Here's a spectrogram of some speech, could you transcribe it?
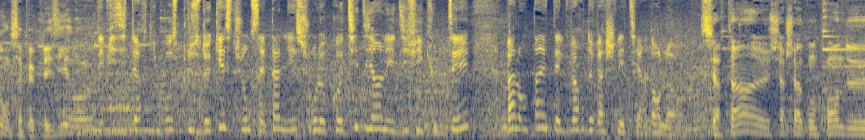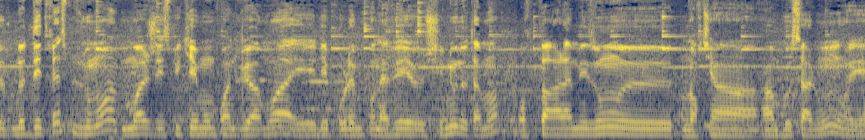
donc ça fait plaisir. hein. Des visiteurs qui posent plus de questions cette année sur le quotidien, les difficultés. Valentin est éleveur de vaches laitières dans l'Orne. Certains euh, cherchent à comprendre euh, notre détresse plus ou moins. Moi j'ai expliqué mon point de vue à moi et les problèmes qu'on avait euh, chez nous notamment. On repart à la maison, euh, on en retient un, un beau salon et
